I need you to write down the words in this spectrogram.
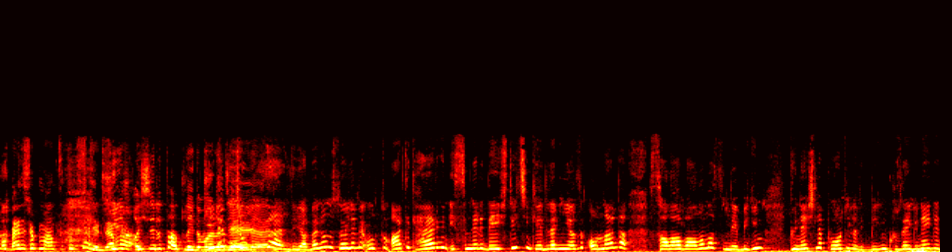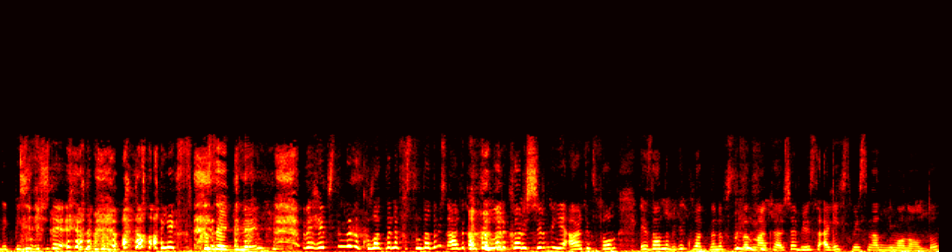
çok bence çok mantıklı bir fikirdi Kilim ama aşırı tatlıydı bu arada Kilim çok Ceylin. güzeldi ya. Ben onu söylemeyi unuttum. Artık her gün isimleri değiştiği için kedilerin yazık. Onlar da salağa bağlamasın diye. Bir gün Güneş'le Porto dedik. Bir gün Kuzey Güney dedik. Bir gün işte Alex Kuzey Güney. ve hepsinde de kulaklarına fısıldadım. İşte artık akılları karışır diye artık son ezanla birlikte kulaklarına fısıldadım arkadaşlar. Birisi Alex, birisinin adı Limon oldu.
